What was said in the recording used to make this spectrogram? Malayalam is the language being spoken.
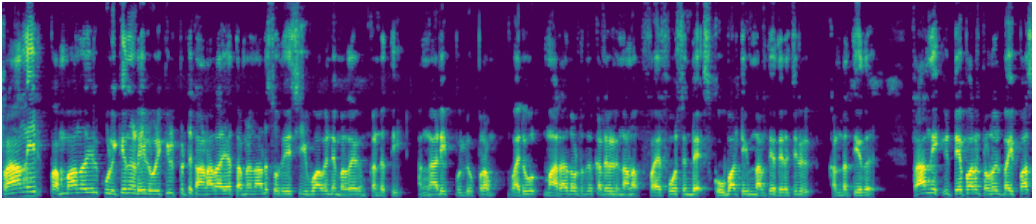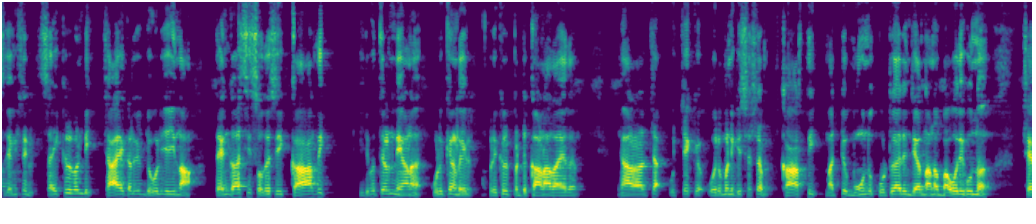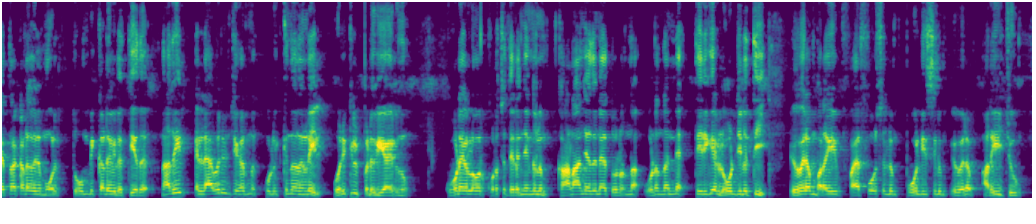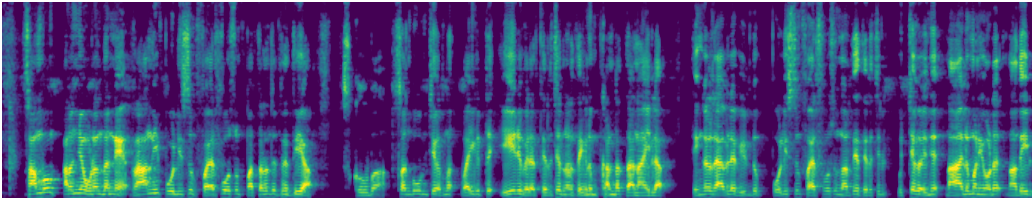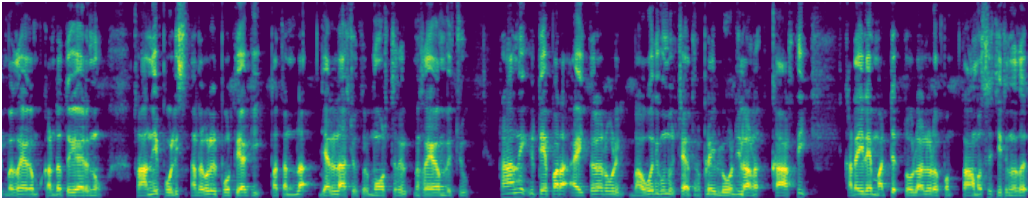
റാന്നിയിൽ പമ്പാനദിയിൽ കുളിക്കുന്നിടയിൽ ഒഴുക്കിൽപ്പെട്ട് കാണാതായ തമിഴ്നാട് സ്വദേശി യുവാവിന്റെ മൃതദേഹം കണ്ടെത്തി. അങ്ങാടി പുല്ലുപ്രം വരൂർ മാരാതോട്ടത്തിൽ കടവിൽ നിന്നാണ് ഫയർഫോഴ്സിന്റെ സ്കൂബ ടീം നടത്തിയ തിരച്ചിലിൽ കണ്ടെത്തിയത്. റാന്നി ഇട്ടേപ്പാറ ടൗണിൽ ബൈപ്പാസ് ജംഗ്ഷനിൽ സൈക്കിൾ വണ്ടി ചായക്കടയിൽ ജോലി ചെയ്യുന്ന തെങ്കാശി സ്വദേശി കാർത്തിക് ഇരുപത്തിരണ്ടിനെയാണ് കുളിക്കുന്നിടയിൽ ഒഴുക്കിൽപ്പെട്ട് കാണാതായത്. ഞായറാഴ്ച ഉച്ചയ്ക്ക് ഒരു മണിക്ക് ശേഷം കാർത്തി മറ്റു മൂന്ന് കൂട്ടുകാരും ചേർന്നാണ് ഭൗതികുന്ന് ക്ഷേത്രക്കടവിന് മുകളിൽ തോമ്പിക്കടവിലെത്തിയത്. നദിയിൽ എല്ലാവരും ചേർന്ന് കുളിക്കുന്നതിനിടയിൽ ഒഴുക്കിൽപ്പെടുകയായിരുന്നു. കൂടെയുള്ളവർ കുറച്ച് തിരഞ്ഞെങ്കിലും കാണാഞ്ഞതിനെ തുടർന്ന് ഉടൻ തന്നെ തിരികെ ലോഡ്ജിലെത്തി വിവരം പറയും. ഫയർഫോഴ്സിലും പോലീസിലും വിവരം അറിയിച്ചു. സംഭവം അറിഞ്ഞ ഉടൻ തന്നെ റാന്നി പോലീസും ഫയർഫോഴ്സും പത്തനംതിട്ടയിലെത്തിയ സ്കൂബ സംഘവും ചേർന്ന് വൈകിട്ട് ഏഴ് വരെ തിരച്ചിൽ നടത്തിയെങ്കിലും കണ്ടെത്താനായില്ല. തിങ്കൾ രാവിലെ വീണ്ടും പോലീസും ഫയർഫോഴ്സും നടത്തിയ തിരച്ചിൽ ഉച്ച കഴിഞ്ഞ് നാലു മണിയോടെ നദിയിൽ മൃതദേഹം കണ്ടെത്തുകയായിരുന്നു. റാന്നി പോലീസ് നടപടികൾ പൂർത്തിയാക്കി. പത്തനംതിട്ട ജനറൽ ആശുപത്രി മോർച്ചറിൽ മൃതദേഹം വെച്ചു. റാന്നി ഇട്ടേപ്പാറ ഐത്തല റോഡിൽ ഭഗവതികുന്ന് ക്ഷേത്രപ്പടയിൽ ലോഡ്ജിലാണ് കാർത്തി കടയിലെ മറ്റ് തൊഴിലാളികളോടൊപ്പം താമസിച്ചിരുന്നത്.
